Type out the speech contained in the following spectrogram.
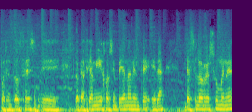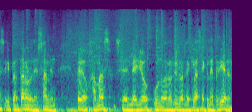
pues entonces lo que hacía mi hijo simple y llanamente era verse los resúmenes y plantaron el examen. Pero jamás se leyó uno de los libros de clase que le pidieron.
